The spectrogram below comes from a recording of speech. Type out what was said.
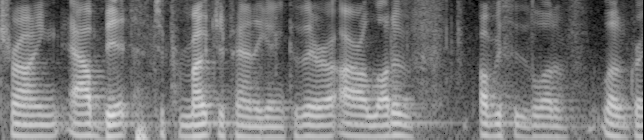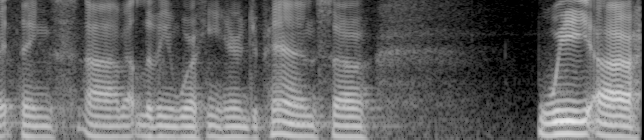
trying our bit to promote Japan again because there are a lot of obviously there's a lot of lot of great things uh, about living and working here in Japan. So we are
